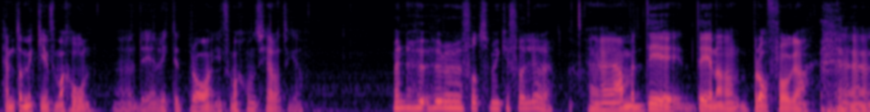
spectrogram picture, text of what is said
hämta mycket information. Eh, det är en riktigt bra informationskälla tycker jag. Men hur, hur har du fått så mycket följare? Eh, ja, men det, det är en annan bra fråga. Eh,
